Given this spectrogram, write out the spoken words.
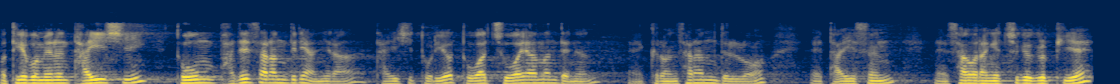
어떻게 보면은 다윗이 도움 받을 사람들이 아니라 다윗이 도리어 도와주어야만 되는 그런 사람들로 다윗은 사울 왕의 추격을 피해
